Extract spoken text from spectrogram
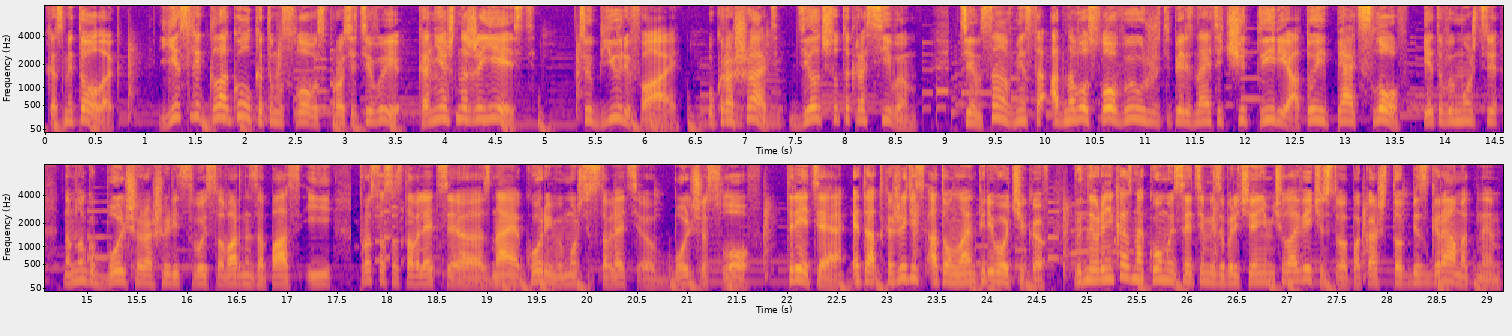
косметолог. Если глагол к этому слову спросите вы, конечно же есть. To beautify, украшать, делать что-то красивым. Тем самым вместо одного слова вы уже теперь знаете 4, а то и 5 слов. И это вы можете намного больше расширить свой словарный запас и просто составлять, э, зная корень, вы можете составлять э, больше слов. Третье. Это откажитесь от онлайн-переводчиков. Вы наверняка знакомы с этим изобретением человечества, пока что безграмотным.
